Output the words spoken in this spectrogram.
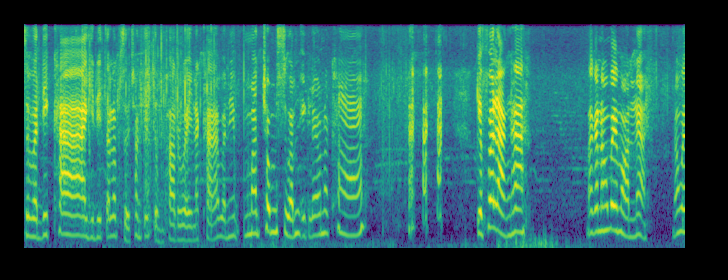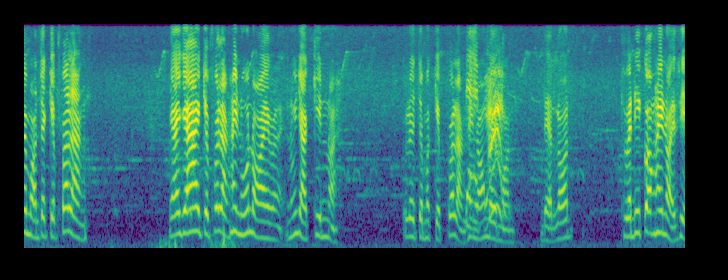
สวัสดีค่ะยินดีต้อนรับสู่ช่องติ๊กตุ่มพารวยนะคะ วันนี้มาชมสวนอีกแล้วนะคะ เก็บฝรั่งค่ะ มากับน้องใบหมอนเนี่ยน้องใบหมอนจะเก็บฝรั่งยายยายเก็บฝรั่งให้หนูหน่อยหนูอยากกินหน่อยก็เลยจะมาเก็บฝรั่งให้น้องใบหมอน แดดร้อน สวัสดีกล้องให้หน่อยสิ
